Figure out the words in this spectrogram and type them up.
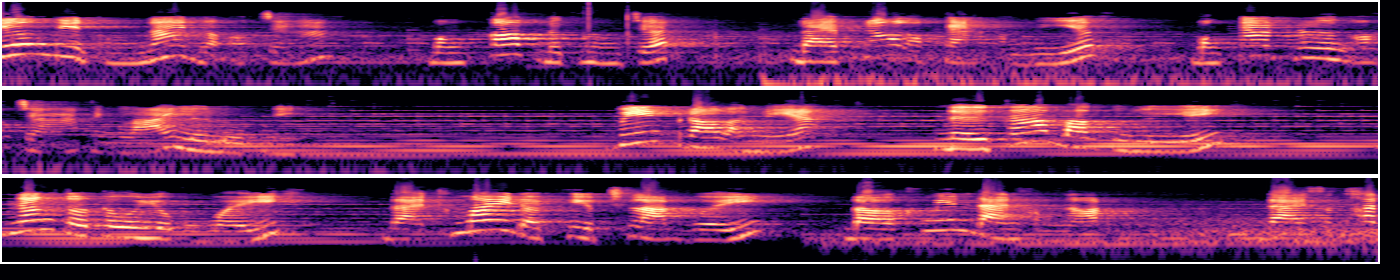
យើងមានអំណាចដ៏អស្ចារ្យបង្កប់នៅក្នុងចិត្តដែលផ្ដល់ឱកាសឲ្យវាបង្កើតរឿងអស្ចារ្យទាំងឡាយលើលោកនេះវាផ្ដល់ឲ្យអ្នក នៅការបើកទូលាយនិងទទួលយកអ្វីដែលថ្មីដោយភាពឆ្លាតវៃដល់គ្មានដែនកំណត់ ដែលស្ថិត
